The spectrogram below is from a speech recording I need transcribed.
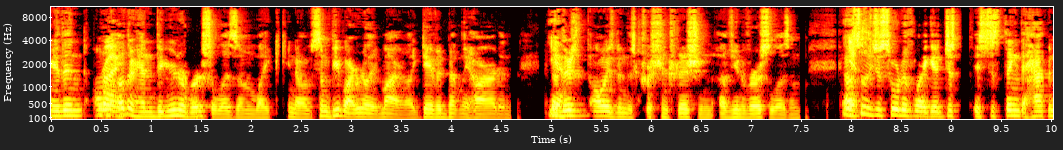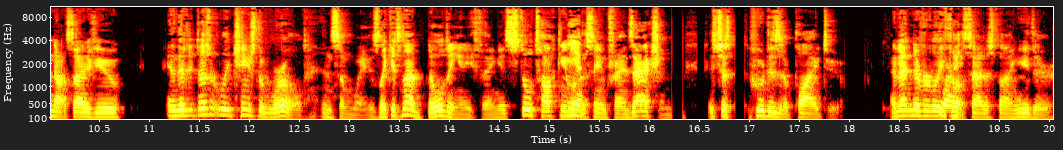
And then on Right. the other hand, the universalism, like you know, some people I really admire, like David Bentley Hart, and you know, Yeah. there's always been this Christian tradition of universalism. Also, just sort of like it just it's just thing that happened outside of you, and that it doesn't really change the world in some ways. Like it's not building anything; it's still talking about Yeah. the same transaction. It's just who does it apply to, and that never really Right. felt satisfying either.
